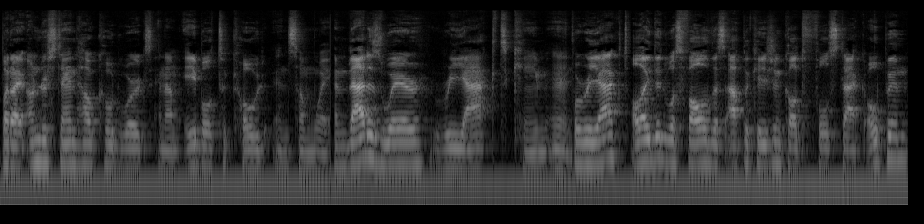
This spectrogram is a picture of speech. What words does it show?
but I understand how code works and I'm able to code in some way. And that is where React came in. For React, all I did was follow this application called Full Stack Open.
